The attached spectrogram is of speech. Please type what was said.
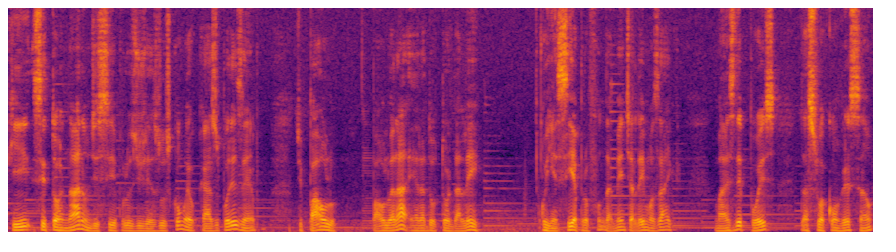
que se tornaram discípulos de Jesus, como é o caso, por exemplo, de Paulo. Paulo era, era doutor da lei, conhecia profundamente a lei mosaica, mas depois da sua conversão,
